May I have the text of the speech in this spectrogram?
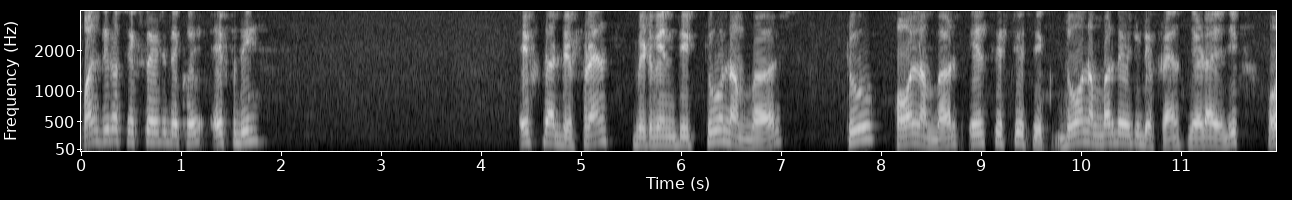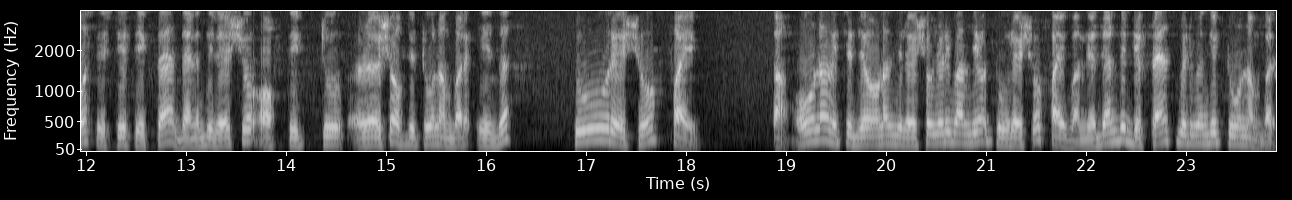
106 ਦੇ ਵਿੱਚ ਦੇਖੋ if the if the difference between the two numbers two whole numbers is 66 ਦੋ ਨੰਬਰ ਦੇ ਵਿੱਚ ਡਿਫਰੈਂਸ ਜਿਹੜਾ ਹੈ ਜੀ ਉਹ 66 ਹੈ then the ratio of the two ratio of the two number is 2 ratio 5 ਤਾਂ ਉਹਨਾਂ ਵਿੱਚ ਜੋ ਉਹਨਾਂ ਦੀ ਰੇਸ਼ੋ ਜਿਹੜੀ ਬਣਦੀ ਹੈ ਉਹ 2 ਰੇਸ਼ੋ 5 ਬਣਦੀ ਹੈ then the difference between the two number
